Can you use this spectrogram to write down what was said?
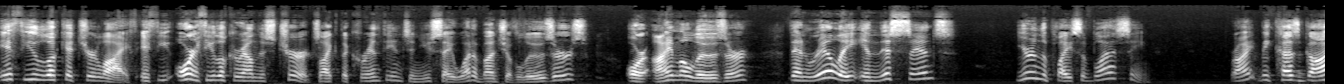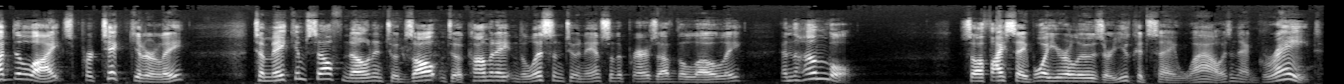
If you look at your life, if you, or if you look around this church, like the Corinthians, and you say, What a bunch of losers, or I'm a loser, then really, in this sense, you're in the place of blessing. Right? Because God delights particularly to make himself known and to exalt and to accommodate and to listen to and answer the prayers of the lowly and the humble. So if I say, Boy, you're a loser, you could say, Wow, isn't that great?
